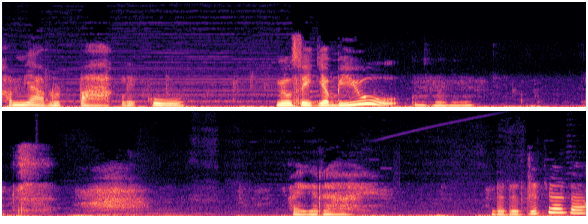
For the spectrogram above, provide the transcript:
คำหยาบหลุดปากเลยกูมิวสิกอย่าบิ้วใครก็ได้เดี๋ยวเดี๋ยวเดี๋ยวเดี๋ยว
